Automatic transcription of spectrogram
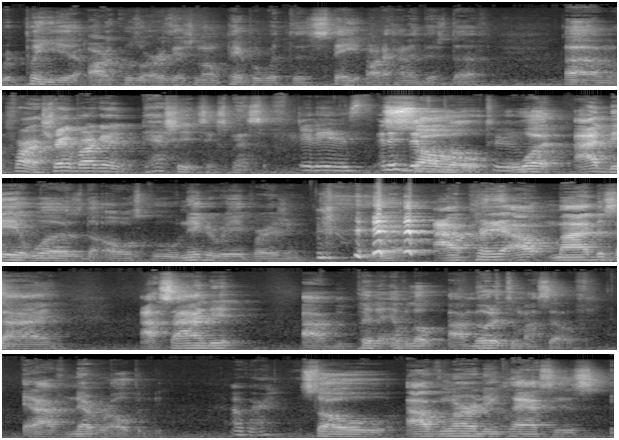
and putting your articles or organization on paper with the state, all that kind of good stuff. Um, as far as trade trademarking, that shit's expensive. It is. It is so what I did was the old school nigga rig version, where I printed out my design, I signed it, I put an envelope, I mailed it to myself, and I've never opened it. Okay. So I've learned in classes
